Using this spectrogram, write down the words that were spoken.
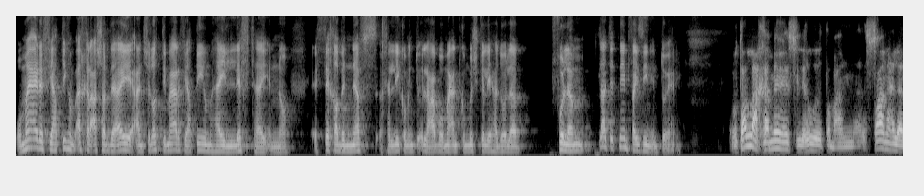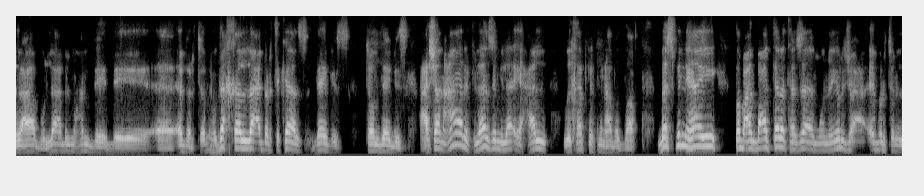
وما عرف يعطيهم آخر 10 دقائق أنشيلوتي ما عرف يعطيهم هاي ال lift هاي إنه الثقة بالنفس. خليكم أنتم العبوا ما عندكم مشكلة. هدول فولهام 3 2 فايزين أنتم يعني. وطلع خاميس اللي هو طبعا صانع الألعاب واللاعب المهم بايفرتون نعم. ودخل لاعب ارتكاز ديفيز توم ديفيز عشان عارف لازم يلاقي حل ويخفف من هذا الضغط. بس بالنهاية طبعا بعد ثلاث هزائم وإنه يرجع إيفرتون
